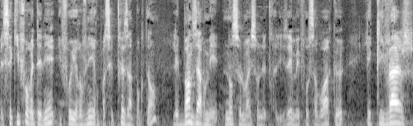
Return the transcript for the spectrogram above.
Mais ce qu'il faut retenir, il faut y revenir parce que c'est très important. Les bandes armées, non seulement elles sont neutralisées, mais il faut savoir que les clivages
